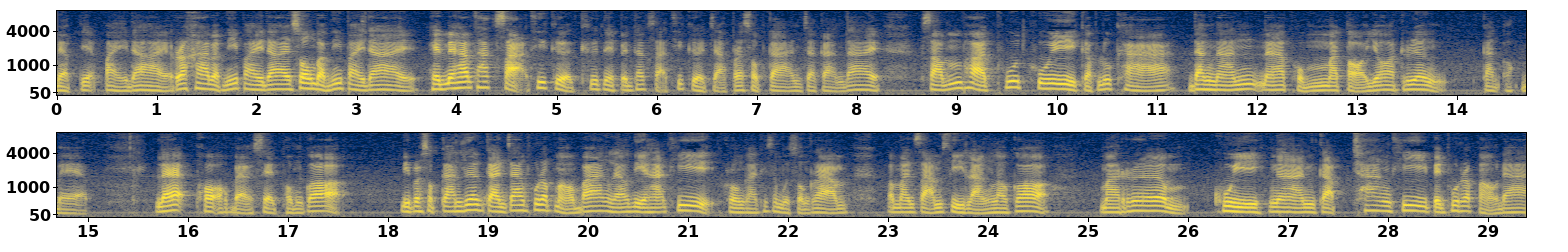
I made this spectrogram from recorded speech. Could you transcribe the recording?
แบบเนี้ยไปได้ ราคาแบบนี้ไปได้ ทรงแบบนี้ไปได้ เห็นไหมครับทักษะที่เกิดขึ้นเนี่ยเป็นทักษะที่เกิดจากประสบการณ์จากการได้สัมผัสพูดคุยกับลูกค้า ดังนั้นนะครับผมมาต่อยอดเรื่องการออกแบบ และพอออกแบบเสร็จผมก็มีประสบการณ์เรื่องการจ้างผู้รับเหมาบ้างแล้วเนี่ยฮะที่โครงการที่สมุทรสงครามประมาณ 3-4 หลังเราก็มาเริ่ม คุยงานกับช่างที่เป็นผู้รับเหมาได้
